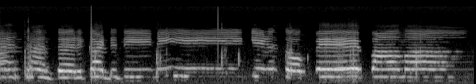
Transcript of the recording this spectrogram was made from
ਮੈਂ ਚਾਦਰ ਕੱਢਦੀ ਨੀ ਕਿਣ ਤੋਪੇ ਪਾਵਾਂ।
